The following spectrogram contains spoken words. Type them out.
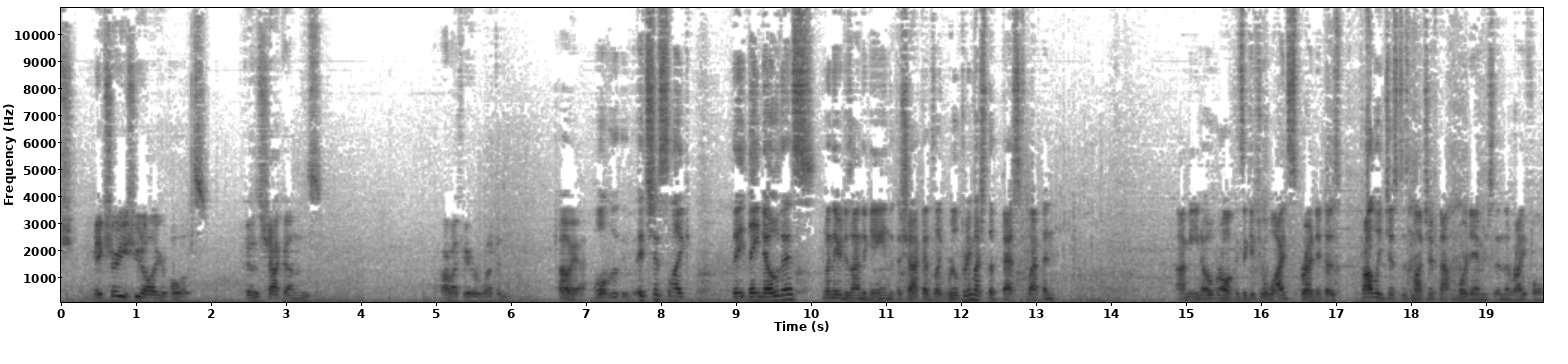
sure, make sure you shoot all your bullets, because shotguns are my favorite weapon. Oh yeah. Well, it's just like they they know this when they designed the game that the shotgun's like real pretty much the best weapon. I mean, overall, because it gives you a wide spread and it does probably just as much, if not more, damage than the rifle.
